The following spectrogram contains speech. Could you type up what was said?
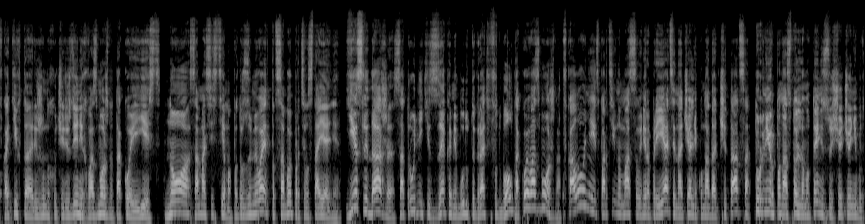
В каких-то режимных учреждениях, возможно, такое и есть. Но сама система подразумевает под собой противостояние. Если даже сотрудники с зэками будут играть в футбол, такое возможно. В колонии спортивно-массовые мероприятия, начальнику надо отчитаться, турнир по настольному теннису, еще что-нибудь.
